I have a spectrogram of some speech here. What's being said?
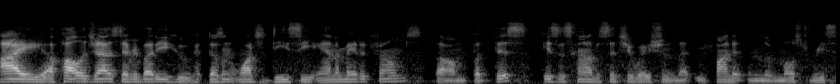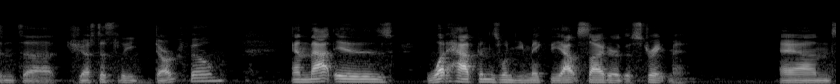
I apologize to everybody who doesn't watch DC animated films, um, but this is this kind of a situation that you find it in the most recent uh, Justice League Dark film, and that is what happens when you make the outsider the straight man. And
